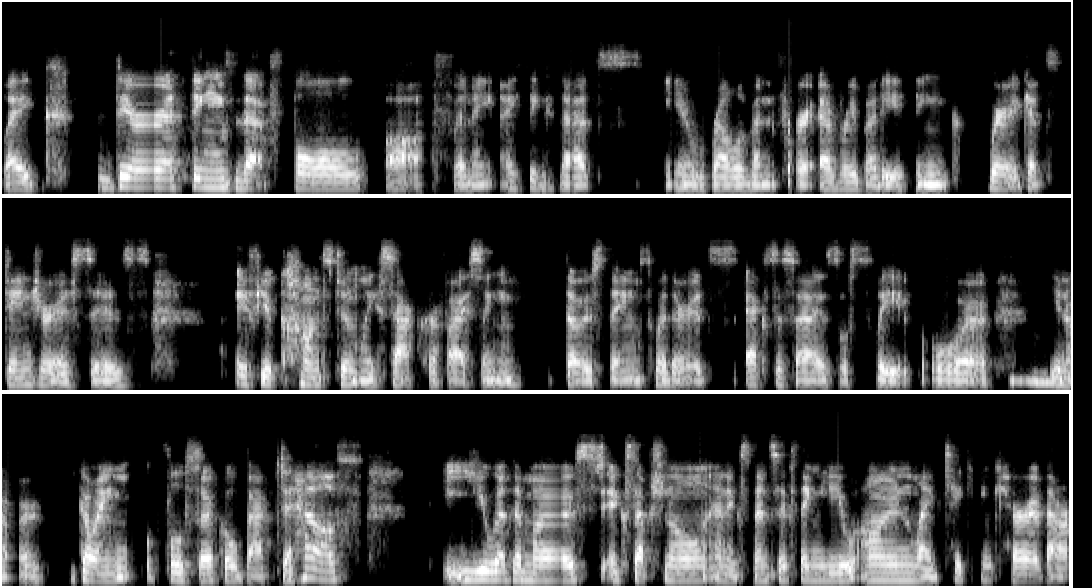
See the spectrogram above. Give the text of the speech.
like, there are things that fall off. And I, I think that's, you know, relevant for everybody. I think where it gets dangerous is if you're constantly sacrificing those things whether it's exercise or sleep or mm-hmm. you know going full circle back to health you are the most exceptional and expensive thing you own. Like taking care of our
